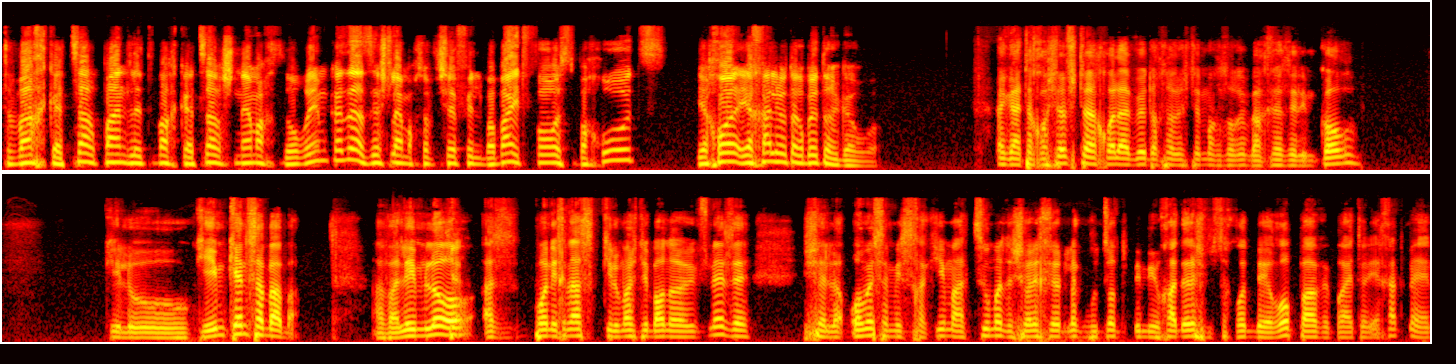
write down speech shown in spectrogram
טווח קצר, פאנט לטווח קצר, שני מחזורים כזה, אז יש להם עכשיו שפילד בבית, פורסט בחוץ, יכול יכול להיות הרבה יותר גרוע. רגע, אתה חושב שאתה יכול להביא אותו עכשיו לשתי מחזורים ואחרי זה למכור? כאילו, כי אם כן, סבבה. אבל אם לא, אז פה נכנס, כאילו, מה שדיברנו עליו לפני זה, של עומס המשחקים העצום הזה שהולך להיות לקבוצות, במיוחד אלה שמשחקות באירופה, וברייטון היא אחת מהן,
